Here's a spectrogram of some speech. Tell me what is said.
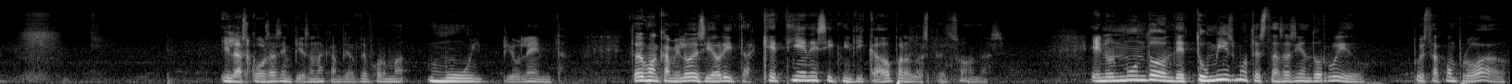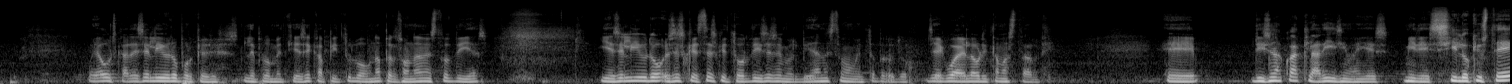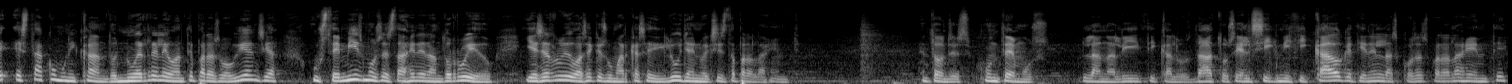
y las cosas empiezan a cambiar de forma muy violenta. Entonces Juan Camilo decía ahorita, ¿qué tiene significado para las personas? En un mundo donde tú mismo te estás haciendo ruido, pues está comprobado. Voy a buscar ese libro porque le prometí ese capítulo a una persona en estos días. Y ese libro, ese que este escritor dice, se me olvida en este momento, pero yo llego a él ahorita más tarde. Eh, dice una cosa clarísima y es, mire, si lo que usted está comunicando no es relevante para su audiencia, usted mismo se está generando ruido y ese ruido hace que su marca se diluya y no exista para la gente. Entonces, juntemos la analítica, los datos, el significado que tienen las cosas para la gente,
